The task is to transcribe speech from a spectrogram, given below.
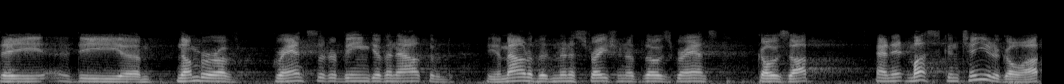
the, the um, number of grants that are being given out, the, the amount of administration of those grants goes up, and it must continue to go up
